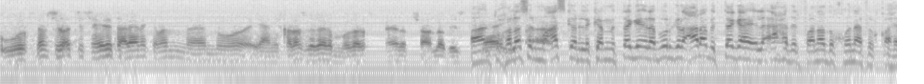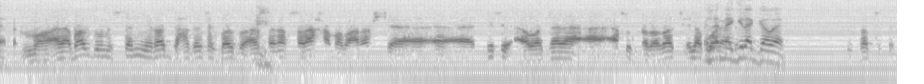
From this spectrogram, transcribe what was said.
وفي نفس الوقت سهلت علينا كمان إنه يعني خلاص بدأنا المباراه في القاهرة إن شاء الله بإذن الله أنتوا خلاص المعسكر اللي كان متجه إلى برج العرب اتجه إلى أحد الفنادق هنا في القاهرة. ما أنا برضو مستني رد حضرتك برضو. أصل أنا بصراحة ما بعرفش أ- أ- أتفق أو إن أنا آخد قرارات الا. لما يجي لك جواب. بالظبط كده.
